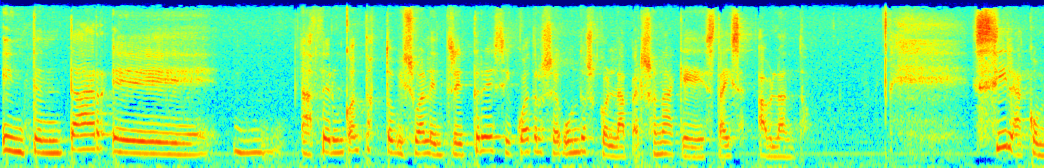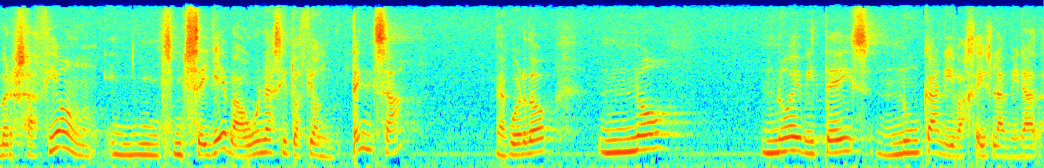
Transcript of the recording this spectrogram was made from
intentar eh, hacer un contacto visual entre 3 y 4 segundos con la persona que estáis hablando. Si la conversación se lleva a una situación tensa, ¿de acuerdo? No, no evitéis nunca ni bajéis la mirada,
